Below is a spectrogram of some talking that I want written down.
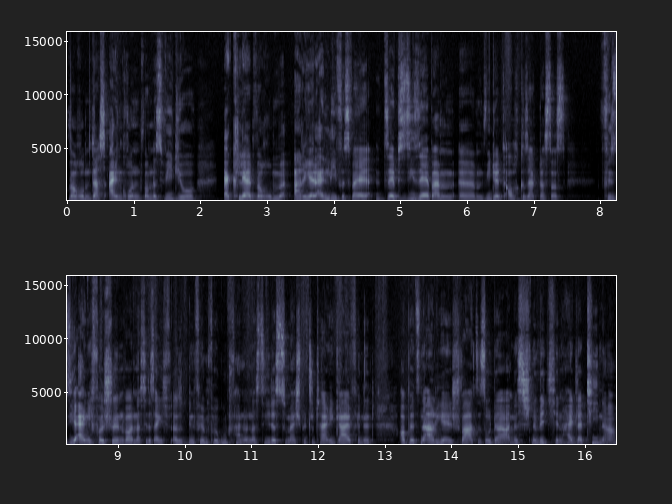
warum das ein Grund, warum das Video erklärt, warum Ariel ein Lief ist, weil selbst sie selber im ähm, Video hat auch gesagt, dass das für sie eigentlich voll schön war und dass sie das eigentlich, also den Film voll gut fand und dass sie das zum Beispiel total egal findet, ob jetzt eine Ariel schwarz ist oder eine Schneewittchen halt Latina.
